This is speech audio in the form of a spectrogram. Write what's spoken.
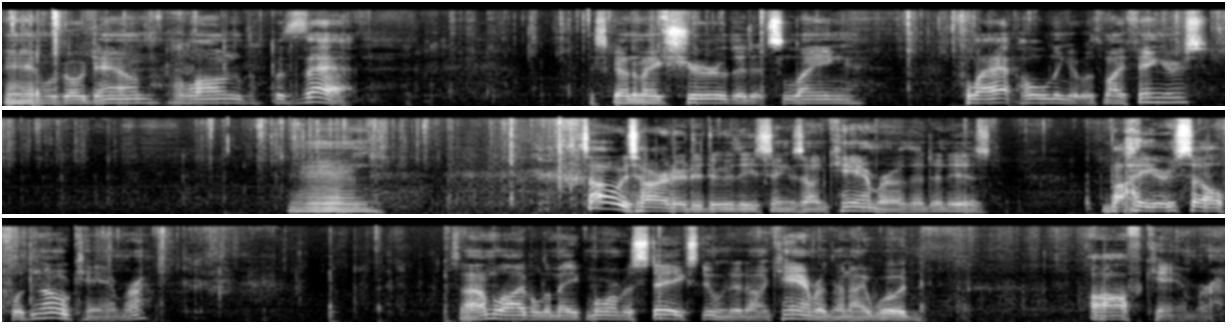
And we'll go down along with that. Just got to make sure that it's laying flat, holding it with my fingers. And always harder to do these things on camera than it is by yourself with no camera. So I'm liable to make more mistakes doing it on camera than I would off camera.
